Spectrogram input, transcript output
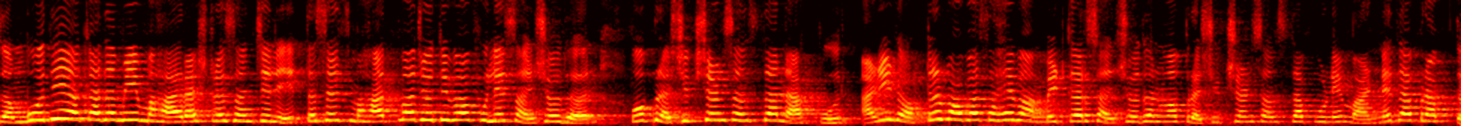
संबोधी अकादमी महाराष्ट्र संचलित तसेच महात्मा ज्योतिबा फुले संशोधन व प्रशिक्षण संस्था नागपूर आणि डॉक्टर बाबासाहेब आंबेडकर संशोधन व प्रशिक्षण संस्था पुणे मान्यताप्राप्त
